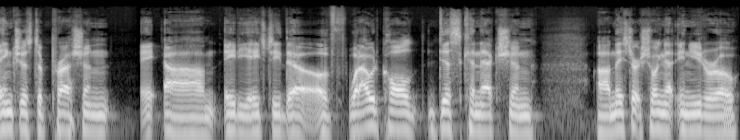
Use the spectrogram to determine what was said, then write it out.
anxious depression, um, ADHD, the, of what I would call disconnection. Um, they start showing that in utero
